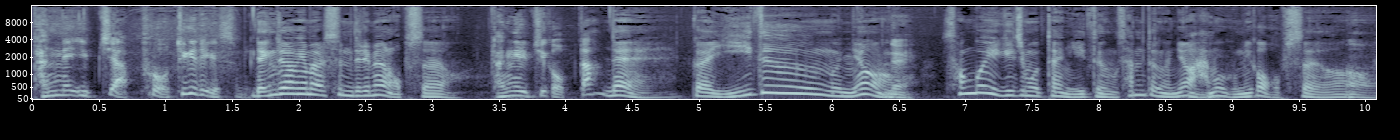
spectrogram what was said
당내 입지 앞으로 어떻게 되겠습니까? 냉정하게 말씀드리면 없어요. 당내 입지가 없다? 네. 그러니까 2등은요. 네. 선거 이기지 못한 2등, 3등은요. 음. 아무 의미가 없어요. 어.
